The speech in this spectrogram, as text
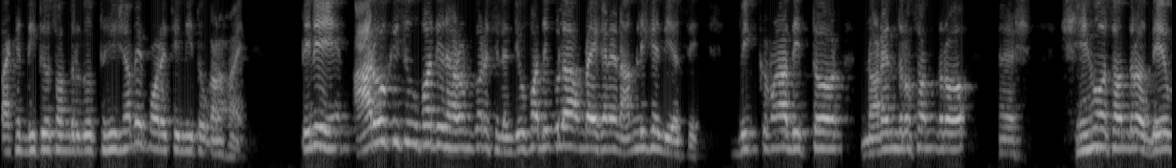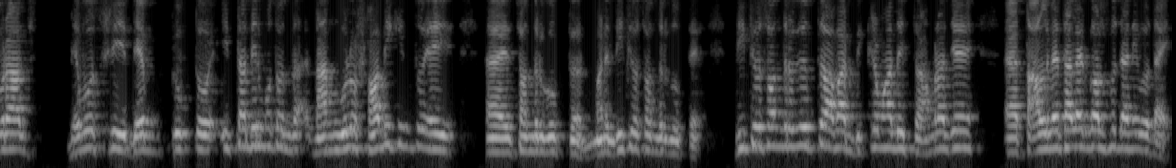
তাকে দ্বিতীয় চন্দ্রগুপ্ত হিসাবে পরে চিহ্নিত করা হয়। তিনি আরও কিছু উপাধি ধারণ করেছিলেন যে উপাধিগুলো আমরা এখানে নাম লিখে দিয়েছি। বিক্রমাদিত্য নরেন্দ্রচন্দ্র আহ, সিংহচন্দ্র দেবরাজ দেবশ্রী দেবগুপ্ত ইত্যাদির মতো নামগুলো সবই কিন্তু এই চন্দ্রগুপ্ত মানে দ্বিতীয় চন্দ্রগুপ্তের। দ্বিতীয় চন্দ্রগুপ্ত আবার বিক্রমাদিত্য। আমরা যে তাল বেতালের গল্প জানি বোধহয়?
